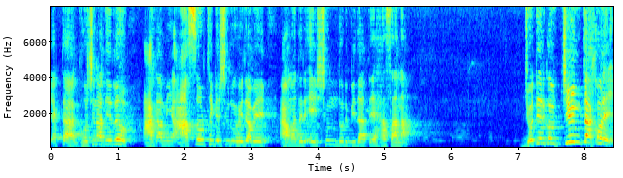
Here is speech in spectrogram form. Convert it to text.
একটা ঘোষণা দিল আগামী আসর থেকে শুরু হয়ে যাবে আমাদের এই সুন্দর বিদাতে হাসানা। যদি এরকম চিন্তা করে,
